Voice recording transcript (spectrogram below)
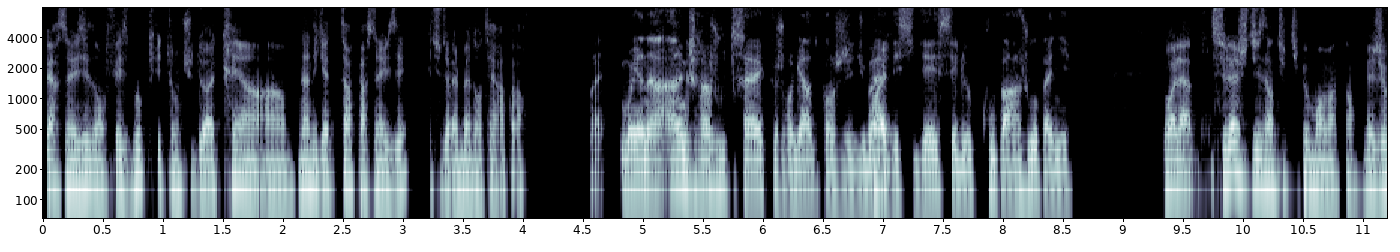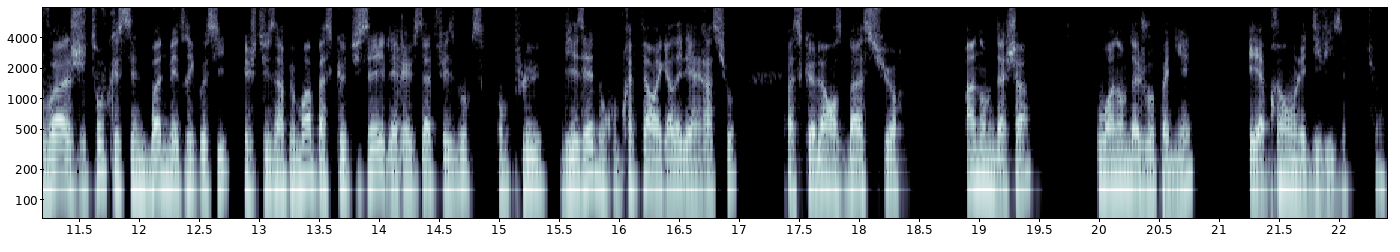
personnaliser dans Facebook et donc tu dois créer un, un, indicateur personnalisé et tu dois le mettre dans tes rapports. Ouais. Moi, il y en a un que je rajouterais, que je regarde quand j'ai du mal à décider, c'est le coût par ajout au panier. Voilà, celui-là, j'utilise un tout petit peu moins maintenant. Mais je vois, je trouve que c'est une bonne métrique aussi. Et j'utilise un peu moins parce que tu sais, les résultats de Facebook sont plus biaisés. Donc, on préfère regarder les ratios parce que là, on se base sur un nombre d'achats ou un nombre d'ajouts au panier. Et après, on les divise. Tu vois.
